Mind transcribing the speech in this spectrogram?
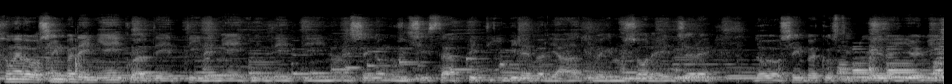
siccome avevo sempre dei miei quartetti, dei miei quintetti, non essendo un musicista appetibile per gli altri perché non so leggere, dovevo sempre costituire io i miei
